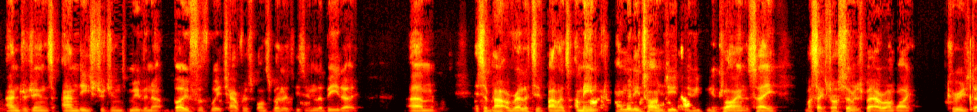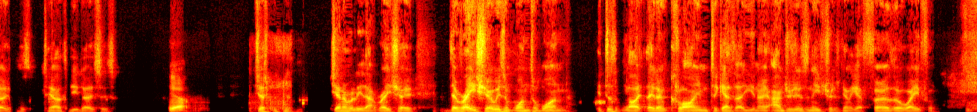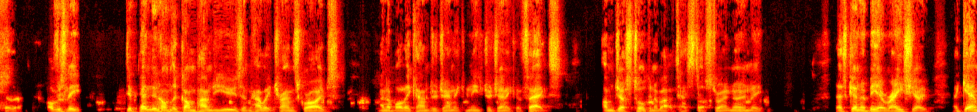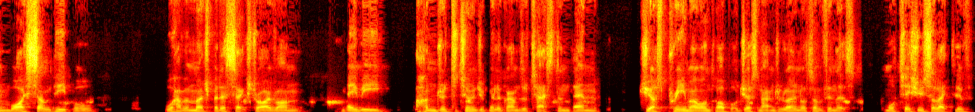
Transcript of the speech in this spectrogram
androgens and estrogens moving up, both of which have responsibilities in libido. Um, it's about a relative balance. I mean, how many times do you do your client say, "My sex drive's so much better on like cruise doses, TRT doses"? yeah just because generally that ratio the ratio isn't one to one it doesn't like they don't climb together you know androgens and estrogens are going to get further away from each other. Obviously depending on the compound you use and how it transcribes anabolic androgenic and estrogenic effects i'm just talking about testosterone only. There's going to be a ratio. Again why some people will have a much better sex drive on maybe 100 to 200 milligrams of test and then just primo on top or just nandrolone or something that's more tissue selective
